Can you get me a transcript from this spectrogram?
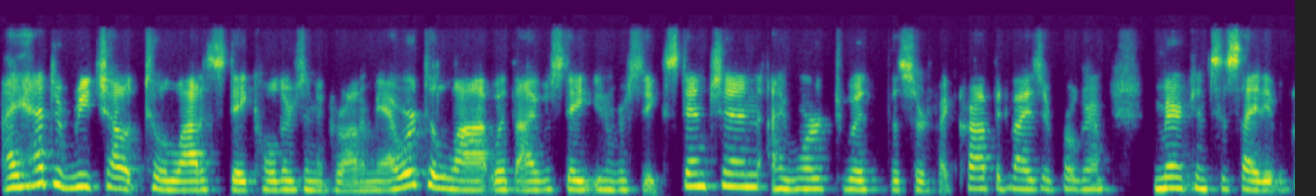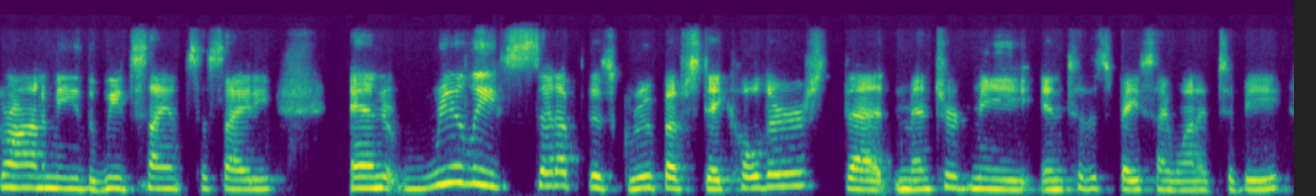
I had to reach out to a lot of stakeholders in agronomy. I worked a lot with Iowa State University Extension. I worked with the Certified Crop Advisor Program, American Society of Agronomy, the Weed Science Society, and really set up this group of stakeholders that mentored me into the space I wanted to be.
